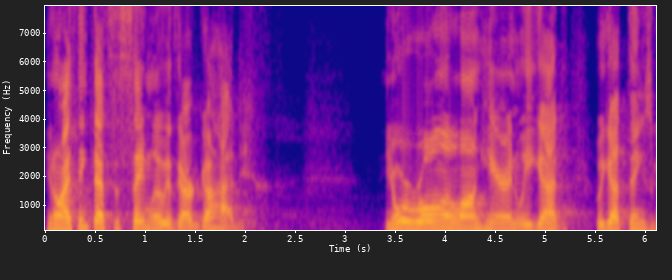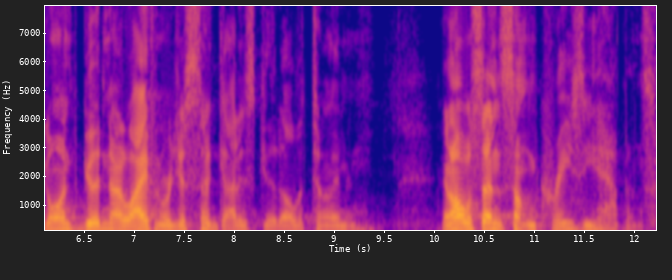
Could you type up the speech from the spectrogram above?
You know, I think that's the same way with our God. You know, we're rolling along here and we got we got things going good in our life and we're just saying God is good all the time and, and all of a sudden something crazy happens.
